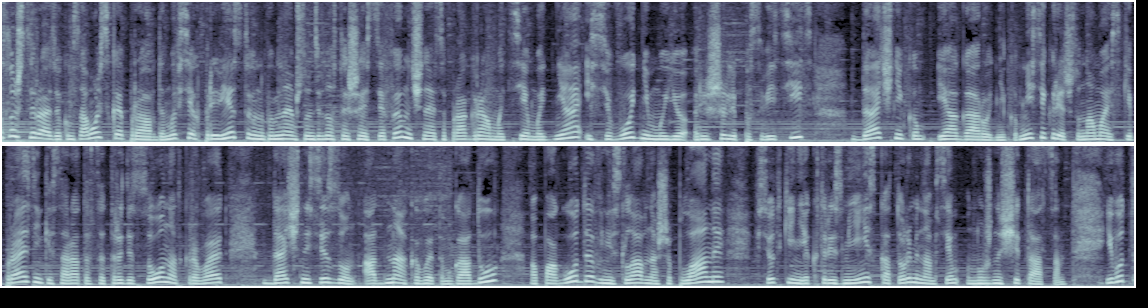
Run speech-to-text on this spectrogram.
слушаете радио «Комсомольская правда». Мы всех приветствуем. Напоминаем, что на 96 FM эм начинается программа «Тема дня», и сегодня мы ее решили посвятить дачникам и огородникам. Не секрет, что на майские праздники саратовцы традиционно открывают дачный сезон. Однако в этом году а, погода внесла в наши планы все-таки некоторые изменения, с которыми нам всем нужно считаться. И вот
